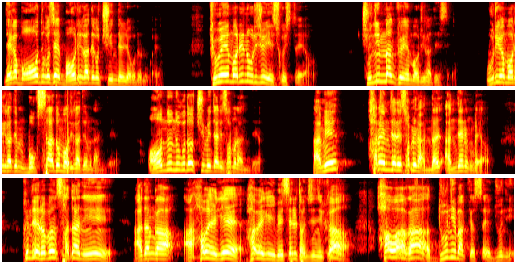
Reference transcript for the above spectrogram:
내가 모든 것에 머리가 되고 주인 되려고 그러는 거예요. 교회의 머리는 우리 주 예수 그리스도예요. 주님만 교회의 머리가 되세요. 우리가 머리가 되면 목사도 머리가 되면 안 돼요. 어느 누구도 주님의 자리에 서면 안 돼요. 아멘? 하나님 자리에 서면 안, 나- 안 되는 거예요. 근데 여러분 사단이 아담과 아, 하와에게 하와에게 이 메시지를 던지니까 하와가 눈이 바뀌었어요. 눈이.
